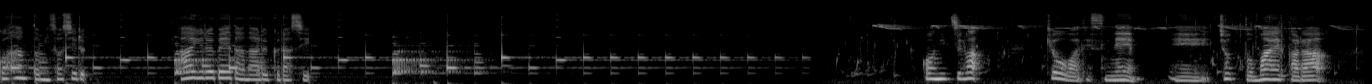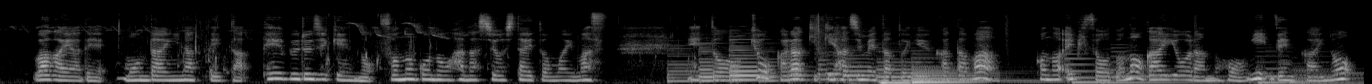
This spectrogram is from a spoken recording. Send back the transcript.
ご飯と味噌汁。アーユルベーダのある暮らし。こんにちは。今日はですね、えーちょっと前から我が家で問題になっていたテーブル事件のその後のお話をしたいと思います。えっ、と今日から聞き始めたという方はこのエピソードの概要欄の方に前回の、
